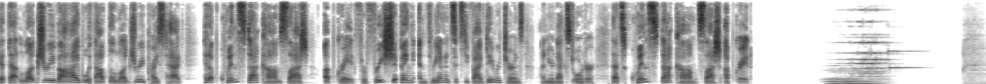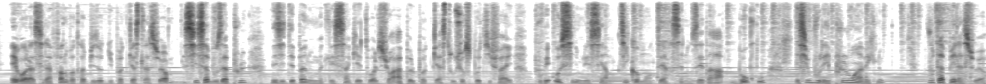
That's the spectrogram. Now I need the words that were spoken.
Get that luxury vibe without the luxury price tag. Hit up quince.com slash upgrade for free shipping and 365-day returns on your next order. That's quince.com slash upgrade. Et voilà, c'est la fin de votre épisode du podcast La Sueur. Si ça vous a plu, n'hésitez pas à nous mettre les 5 étoiles sur Apple Podcast ou sur Spotify. Vous pouvez aussi nous laisser un petit commentaire, ça nous aidera beaucoup. Et si vous voulez aller plus loin avec nous, vous tapez La Sueur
